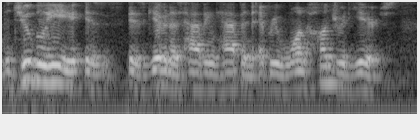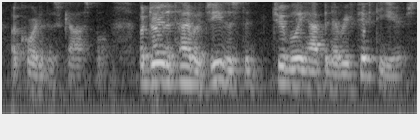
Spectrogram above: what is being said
the Jubilee is, is given as having happened every 100 years, according to this Gospel. But during the time of Jesus, the Jubilee happened every 50 years,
